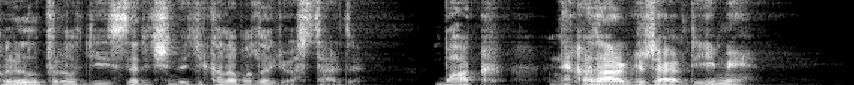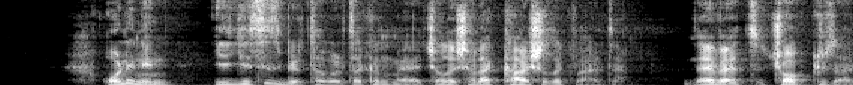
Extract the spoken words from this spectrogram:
pırıl pırıl giysiler içindeki kalabalığı gösterdi. Bak ne kadar güzel değil mi? Oli'nin ilgisiz bir tavır takınmaya çalışarak karşılık verdi. Evet çok güzel.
